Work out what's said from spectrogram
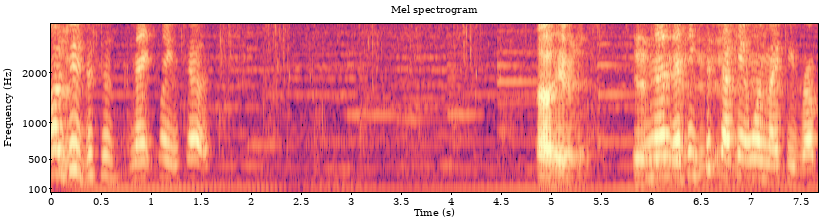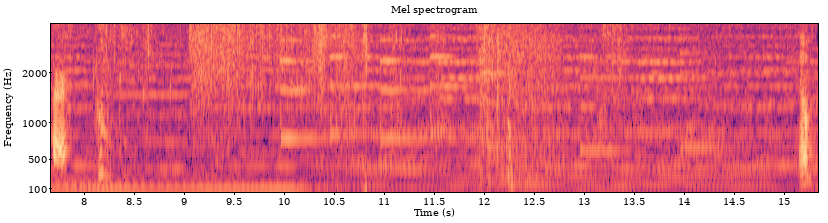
Oh, Yeah. dude, this is night playing chess. Oh, here it is. Yeah, And then I think the second one might be rubber. Nope.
